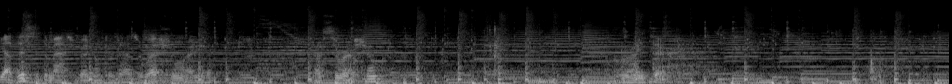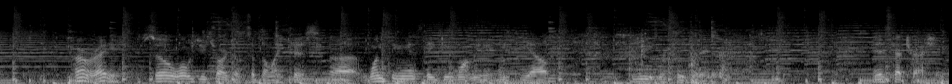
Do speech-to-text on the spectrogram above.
Yeah, this is the master bedroom because it has a restroom right here. That's the restroom. Right there. Alrighty. So what would you charge on something like this? Uh, one thing is they do want me to empty out the refrigerator. It's got trash in it.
